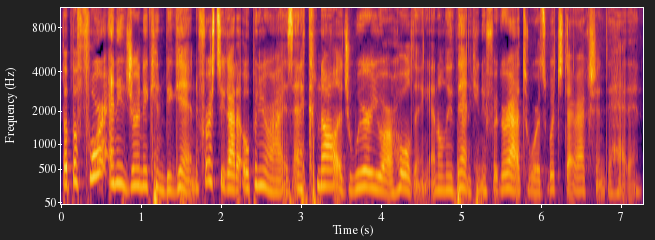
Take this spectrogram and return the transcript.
But before any journey can begin, first you got to open your eyes and acknowledge where you are holding, and only then can you figure out towards which direction to head in.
